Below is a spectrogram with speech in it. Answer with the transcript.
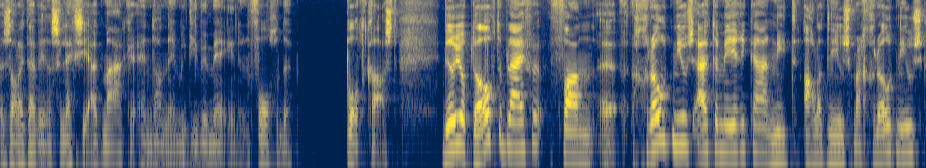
zal ik daar weer een selectie uit maken. En dan neem ik die weer mee in een volgende podcast. Wil je op de hoogte blijven van uh, groot nieuws uit Amerika? Niet al het nieuws, maar groot nieuws.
